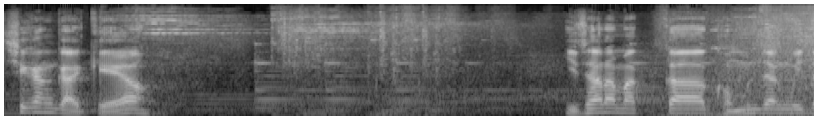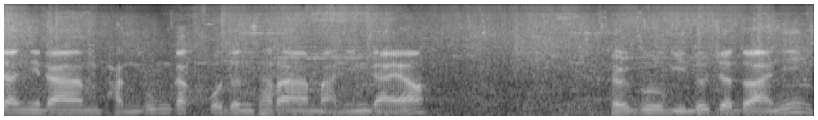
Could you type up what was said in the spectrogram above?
시간 갈게요. 이 사람 아까 검은 장미단이란 반군각 보던 사람 아닌가요? 결국 이도저도 아닌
